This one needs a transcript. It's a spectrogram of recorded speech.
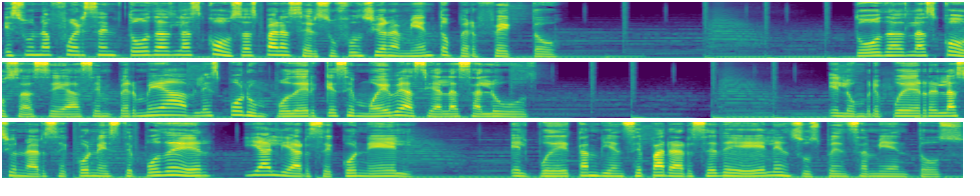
Es una fuerza en todas las cosas para hacer su funcionamiento perfecto. Todas las cosas se hacen permeables por un poder que se mueve hacia la salud. El hombre puede relacionarse con este poder y aliarse con él. Él puede también separarse de él en sus pensamientos.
